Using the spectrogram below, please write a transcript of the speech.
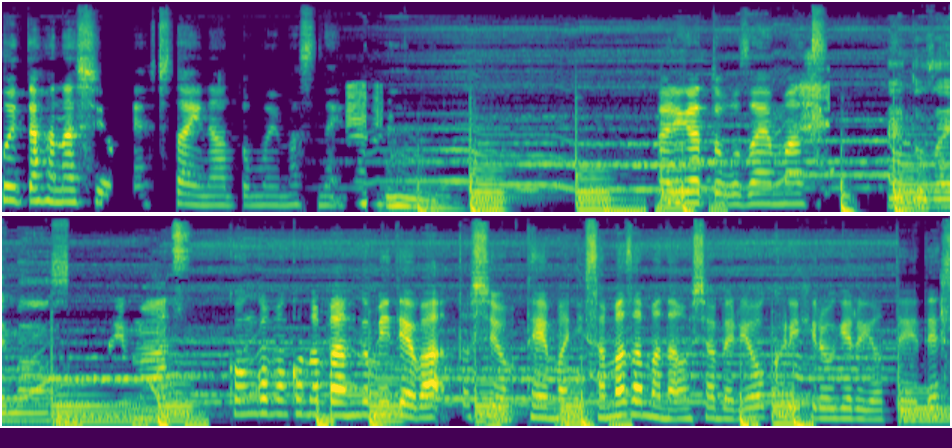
そういった話を、ね、したいなと思いますね。うん、ありがとうございます。ありがとうございます。思います。今後もこの番組では都市をテーマにさまざまなおしゃべりを繰り広げる予定です。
